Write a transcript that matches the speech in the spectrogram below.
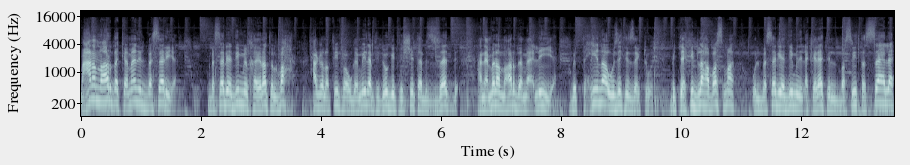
معانا النهارده كمان البسارية. البسارية دي من خيرات البحر. حاجة لطيفة وجميلة بتتوجد في الشتاء بالذات. هنعملها النهارده مقلية بالطحينة وزيت الزيتون. بالتأكيد لها بصمة والبسارية دي من الأكلات البسيطة السهلة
